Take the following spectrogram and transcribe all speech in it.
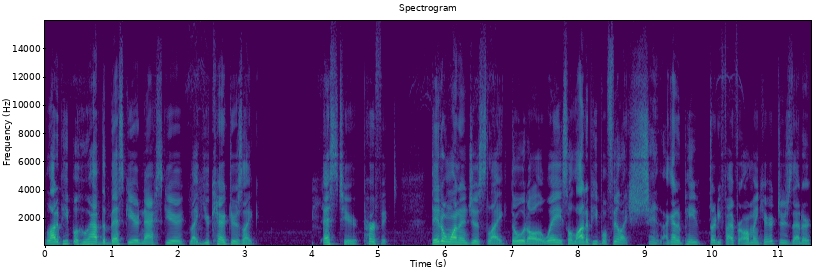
a lot of people who have the best gear, next gear, like your character is like S tier, perfect. They don't want to just like throw it all away. So a lot of people feel like shit. I gotta pay thirty five for all my characters that are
